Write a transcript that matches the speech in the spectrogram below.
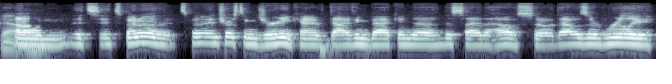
Yeah. Um, it's it's been a it's been an interesting journey, kind of diving back into this side of the house. So that was a really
